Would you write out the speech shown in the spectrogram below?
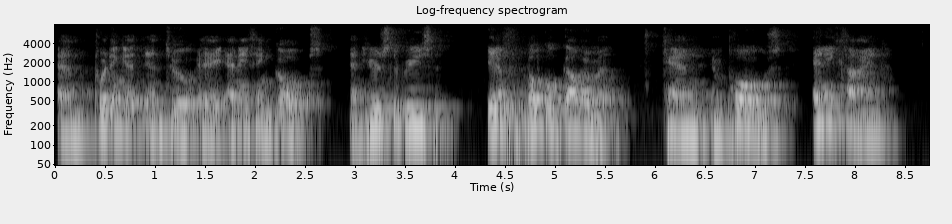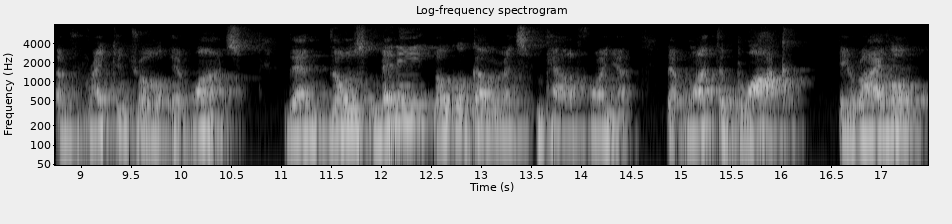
and putting it into a anything goes. And here's the reason. If local government can impose any kind of rent control it wants, then those many local governments in California that want to block the arrival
